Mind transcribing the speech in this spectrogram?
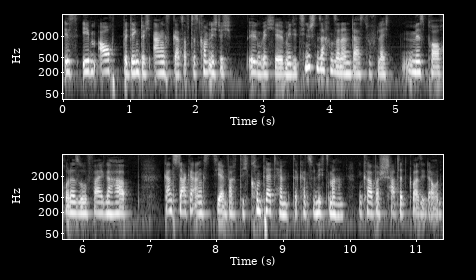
ist eben auch bedingt durch Angst ganz oft. Das kommt nicht durch irgendwelche medizinischen Sachen, sondern da hast du vielleicht Missbrauch oder so Fall gehabt. Ganz starke Angst, die einfach dich komplett hemmt. Da kannst du nichts machen. Dein Körper schattet quasi down.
